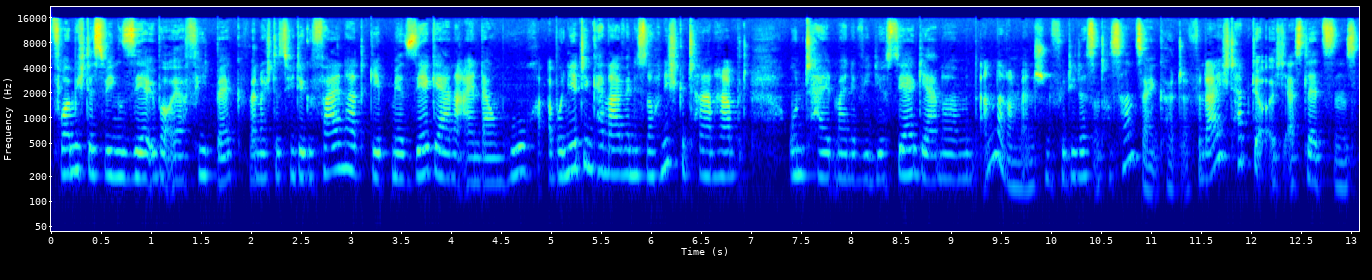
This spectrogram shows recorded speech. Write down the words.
Ich freue mich deswegen sehr über euer Feedback. Wenn euch das Video gefallen hat, gebt mir sehr gerne einen Daumen hoch. Abonniert den Kanal, wenn ihr es noch nicht getan habt. Und teilt meine Videos sehr gerne mit anderen Menschen, für die das interessant sein könnte. Vielleicht habt ihr euch erst letztens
